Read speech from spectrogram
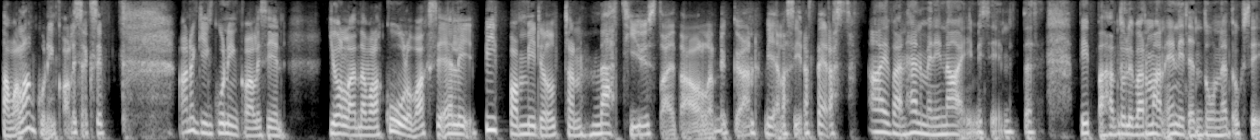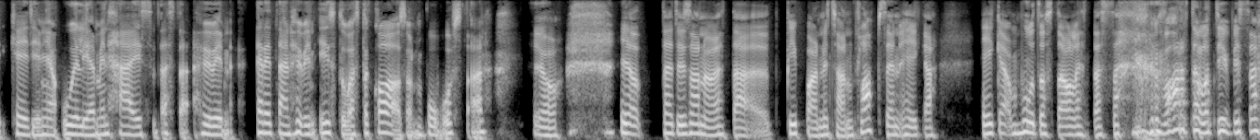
tavallaan kuninkaalliseksi. Ainakin kuninkaallisiin jollain tavalla kuuluvaksi. Eli Pippa Middleton Matthews taitaa olla nykyään vielä siinä perässä. Aivan, hän meni naimisiin. Pippahan tuli varmaan eniten tunnetuksi Katein ja Williamin häissä tästä hyvin, erittäin hyvin istuvasta kaason puvustaan. Joo, ja täytyy sanoa, että Pippa on nyt saanut lapsen, eikä eikä muutosta ole tässä vartalotyypissä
